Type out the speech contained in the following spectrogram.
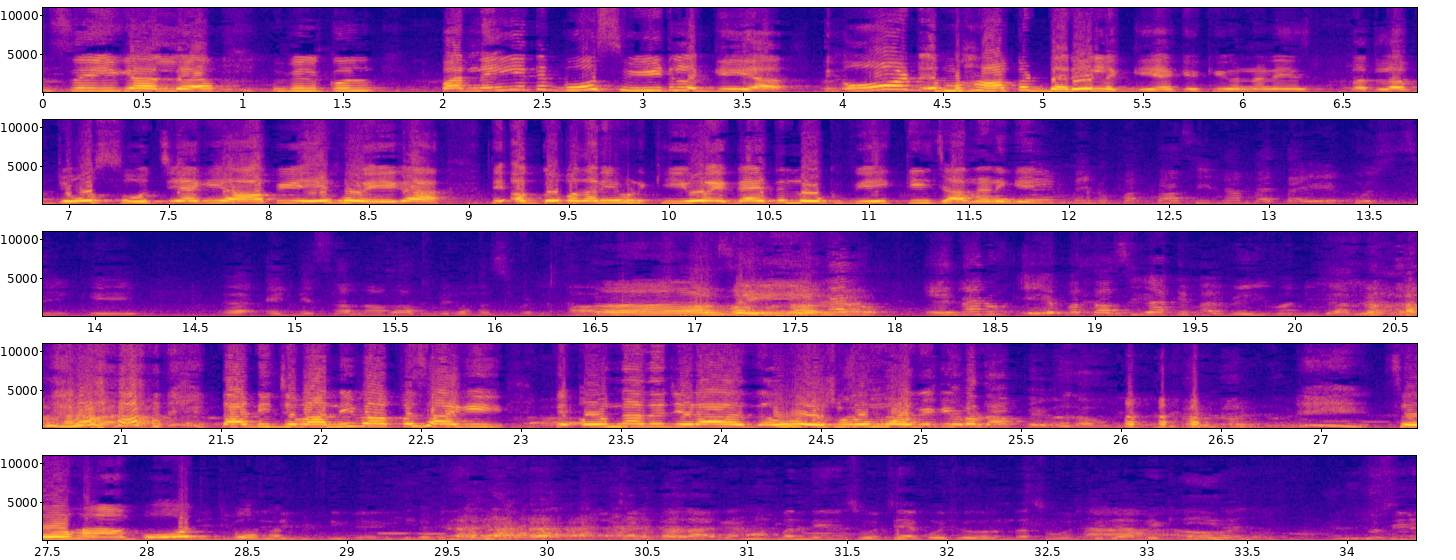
ਸਹੀ ਗੱਲ ਆ ਬਿਲਕੁਲ। ਪਰ ਨਹੀਂ ਇਹ ਤੇ ਬਹੁਤ ਸਵੀਟ ਲੱਗੇ ਆ। ਤੇ ਉਹ ਮਹਾਂ ਪਰ ਡਰੇ ਲੱਗੇ ਆ ਕਿਉਂਕਿ ਉਹਨਾਂ ਨੇ ਮਤਲਬ ਜੋ ਸੋਚਿਆ ਕਿ ਆਪ ਹੀ ਇਹ ਹੋਏਗਾ ਤੇ ਅੱਗੋਂ ਪਤਾ ਨਹੀਂ ਹੁਣ ਕੀ ਹੋਏਗਾ ਇਹ ਤੇ ਲੋਕ ਵੇਖ ਕੇ ਹੀ ਜਾਣਨਗੇ। ਮੈਨੂੰ ਪਤਾ ਸੀ ਨਾ ਮੈਂ ਤਾਂ ਇਹ ਖੁਸ਼ ਸੀ ਕਿ ਅ, ਇੰਨੇ ਸਾਲਾਂ ਬਾਅਦ ਮੇਰਾ ਹਸਬੰਡ ਆ ਹਾਂ, ਸਹੀ ਹੈ। ਇਹਨਾਂ ਨੂੰ ਇਹਨਾਂ ਨੂੰ ਇਹ ਪਤਾ ਸੀਗਾ ਕਿ ਮੈਂ ਬੇਈਮਾਨੀ ਕਰ ਰਹੀ। ਤੁਹਾਡੀ ਜਵਾਨੀ ਵਾਪਸ ਆ ਗਈ ਤੇ ਉਹਨਾਂ ਦੇ ਜਿਹੜਾ ਹੋਸ਼ ਗੁੰਮ ਹੋ ਗਏ ਕਿ ਪਤਾ ਪੇ ਲਾਉਂਗੀ ਸੋ ਹਾਂ ਬਹੁਤ ਬਹੁਤ। ਝਟਕਾ ਲੱਗ ਗਿਆ ਨਾ ਬੰਦੇ ਨੇ ਸੋਚਿਆ ਕੁਝ ਹੋਰ ਹੁੰਦਾ ਸੋਚ ਕੇ ਜਾਵੇ ਕੀ ਹੈ ਤੁਸੀਂ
